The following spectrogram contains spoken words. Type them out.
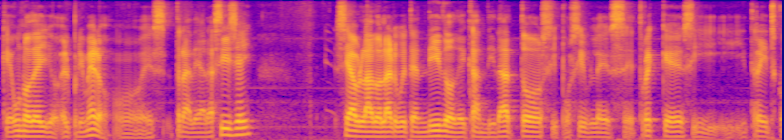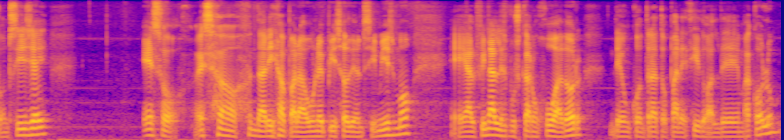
que uno de ellos, el primero, es tradear a CJ. Se ha hablado largo y tendido de candidatos y posibles eh, trueques y, trades con CJ. Eso, eso daría para un episodio en sí mismo. Eh, al final es buscar un jugador de un contrato parecido al de McCollum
